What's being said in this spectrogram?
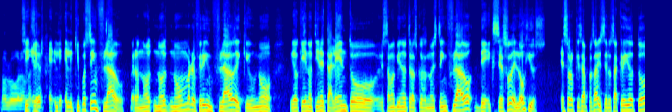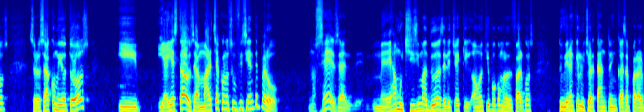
No lo lograron sí, hacer. El, el, equipo está inflado, pero no, no, no me refiero a inflado de que uno que no tiene talento, estamos viendo otras cosas, no está inflado de exceso de elogios. Eso es lo que se ha pasado y se los ha creído todos, se los ha comido todos y, y ahí está, o sea, marcha con lo suficiente, pero no sé, o sea, me deja muchísimas dudas el hecho de que a un equipo como los Falcons tuvieran que luchar tanto en casa para,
